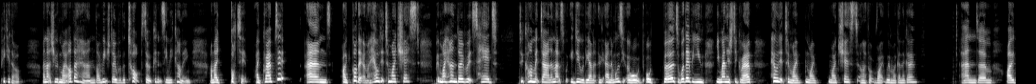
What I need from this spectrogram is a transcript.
pick it up. And actually, with my other hand, I reached over the top so it couldn't see me coming. And I got it. I grabbed it and I got it and I held it to my chest, put my hand over its head to calm it down. And that's what you do with the animals or, or birds or whatever you, you manage to grab. Held it to my, my, my chest. And I thought, right, where am I going to go? and um, I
